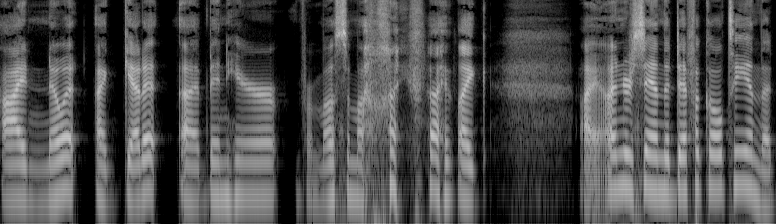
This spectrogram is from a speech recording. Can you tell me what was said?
I know it. I get it. I've been here for most of my life. I like I understand the difficulty, and the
